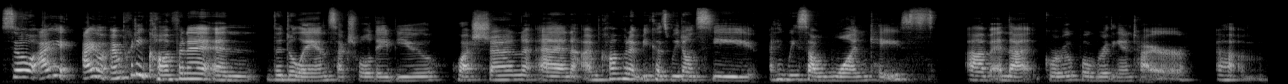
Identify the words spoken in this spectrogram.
So I, I I'm pretty confident in the delay in sexual debut question, and I'm confident because we don't see. I think we saw one case um, in that group over the entire um,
